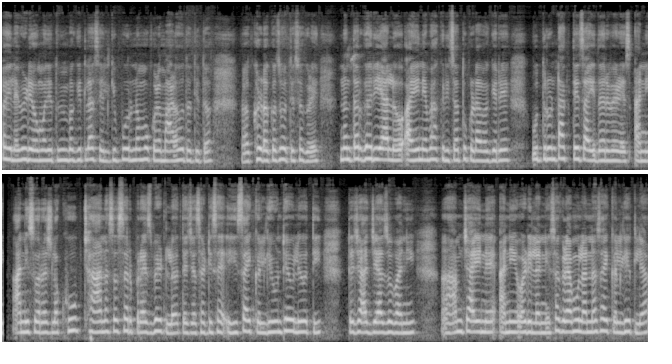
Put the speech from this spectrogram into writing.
पहिल्या व्हिडिओमध्ये तुम्ही बघितलं असेल की पूर्ण मोकळं माळ होतं तिथं. खडकच होते सगळे. नंतर घरी आलो आईने भाकरीचा तुकडा वगैरे उतरून टाकतेच आई दरवेळेस. आणि आणि स्वराजला खूप छान असं सरप्राईज भेटलं. त्याच्यासाठी साय ही सायकल घेऊन ठेवली होती. त्याच्या आजी आजोबांनी आमच्या आईने आणि वडिलांनी सगळ्या मुलांना सायकल घेतल्या.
